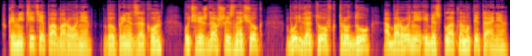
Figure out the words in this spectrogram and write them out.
В Комитете по обороне был принят закон, учреждавший значок «Будь готов к труду, обороне и бесплатному питанию».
